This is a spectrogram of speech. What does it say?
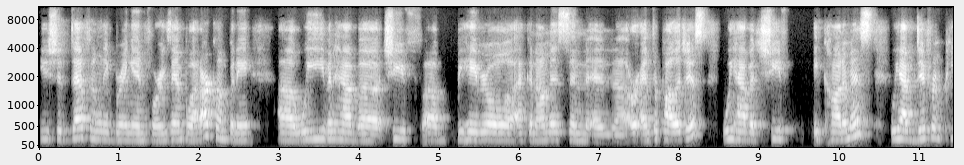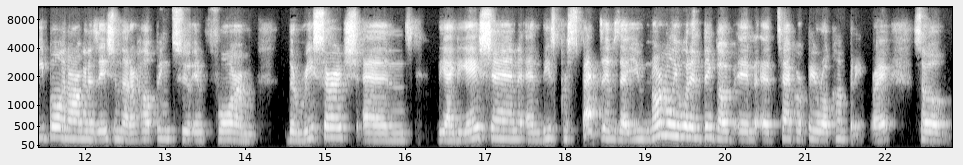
You should definitely bring in for example at our company uh, we even have a chief uh, behavioral economist and, and uh, or anthropologist. We have a chief economist we have different people in our organization that are helping to inform the research and the ideation and these perspectives that you normally wouldn't think of in a tech or payroll company, right? So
